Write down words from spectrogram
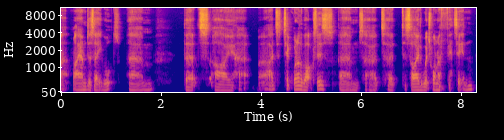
I am disabled. Um, that I, ha- I had to tick one of the boxes, um, so I had to decide which one I fit in,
